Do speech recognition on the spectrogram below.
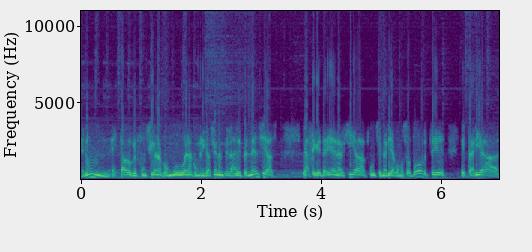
En un Estado que funciona con muy buena comunicación entre las dependencias, la Secretaría de Energía funcionaría como soporte, estaría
